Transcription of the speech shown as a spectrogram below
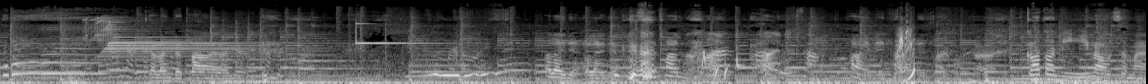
ตะเด้กำลังจะตายแล้วเนี่ย อะไรเนี่ย อะไรเนี่ยท่านถ่ายถ่ายในถ่ายในถ่ายในสายของถ่ายก็ตอนนี้เราจะมา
